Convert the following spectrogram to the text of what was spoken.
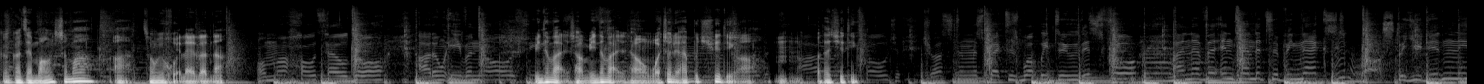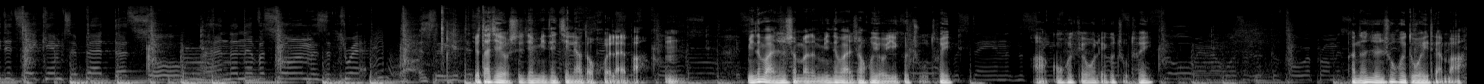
刚刚在忙什么啊？终于回来了呢。明天晚上，明天晚上我这里还不确定啊，嗯，不太确定。就大家有时间，明天尽量都回来吧。嗯，明天晚上什么呢？明天晚上会有一个主推，啊，工会给我了一个主推，可能人数会多一点吧。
